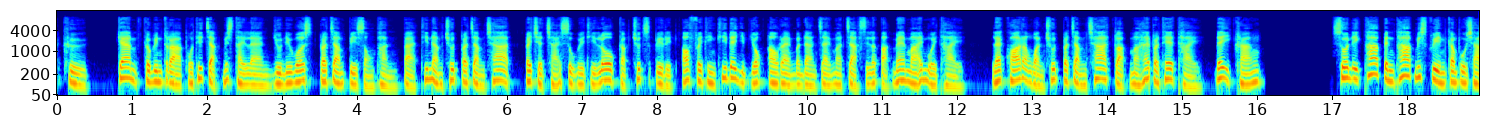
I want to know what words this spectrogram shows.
กคือ แก้มกวินตราโพธิจักรมิสไทยแลนด์ยูนิเว r ร์สประจำปี 2008 ที่นำชุดประจำชาติ ไปเฉิดฉายสู่เวทีโลกกับชุด Spirit of Fighting ที่ได้หยิบยกเอาแรงบันดาลใจมาจากศิลปะแม่ไม้มวยไทย และคว้ารางวัลชุดประจำชาติกลับมาให้ประเทศไทยได้อีกครั้ง ส่วนอีกภาพเป็นภาพมิสกรีนกัมพูชา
